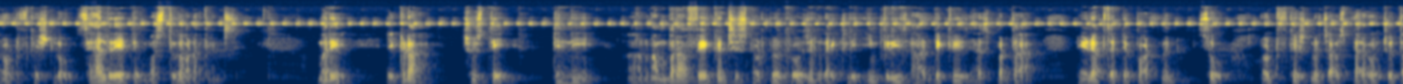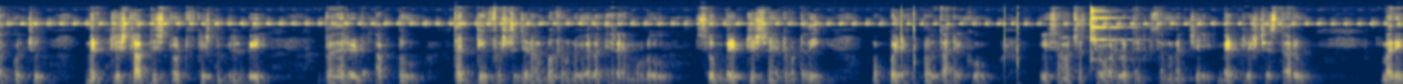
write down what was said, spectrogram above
నోటిఫికేషన్లో శాలరీ అయితే మస్తుగా ఉన్నాయి ఫ్రెండ్స్. మరి ఇక్కడ చూస్తే దీన్ని number of vacancies notify provision likely increase or decrease as per the need of the department so నోటిఫికేషన్లో జాబ్స్ పెరగచ్చు తగ్గొచ్చు. Merit list of this notification will be valid up to thirty first January రెండు వేల ఇరవై మూడు. సో మెరిట్ లిస్ట్ అనేటువంటిది ముప్పై ఒకటో తారీఖు ఈ సంవత్సరం చివరిలో దీనికి సంబంధించి మెరిట్ లిస్ట్ ఇస్తారు మరి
